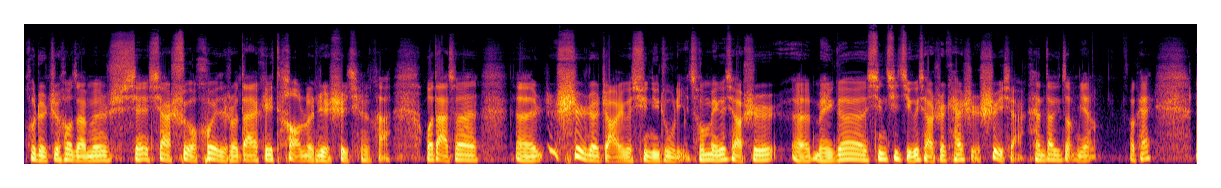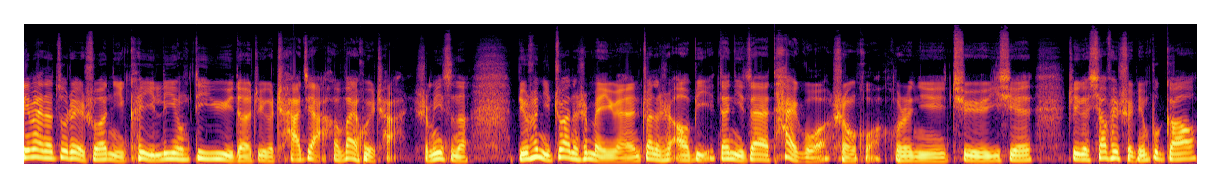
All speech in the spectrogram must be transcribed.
或者之后咱们先下书友会的时候，大家可以讨论这事情哈。我打算呃试着找一个虚拟助理，从每个小时呃每个星期去几个小时开始试一下，看到底怎么样。OK，另外呢，作者也说，你可以利用地域的这个差价和外汇差，什么意思呢？比如说你赚的是美元，赚的是澳币，但你在泰国生活，或者你去一些这个消费水平不高，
